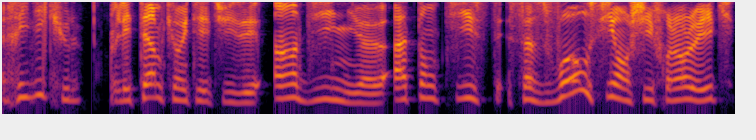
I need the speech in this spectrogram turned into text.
ridicule. Les termes qui ont été utilisés, indigne, euh, attentiste, ça se voit aussi en chiffres, non Loïc?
